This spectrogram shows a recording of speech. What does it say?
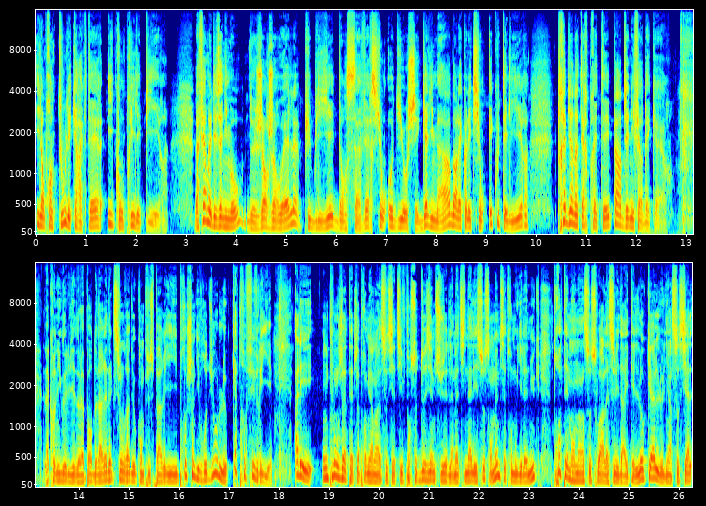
il en prend tous les caractères, y compris les pires. La ferme des animaux de George Orwell, publié dans sa version audio chez Gallimard dans la collection Écoutez lire, très bien interprété par Jennifer Decker. La chronique d'Olivier Delaporte de la rédaction de Radio Campus Paris. Prochain livre audio le 4 février. Allez, on plonge la tête la première dans l'associative pour ce deuxième sujet de la matinale et ce sans même s'être mouillé la nuque. Trois thèmes en un ce soir, la solidarité locale, le lien social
